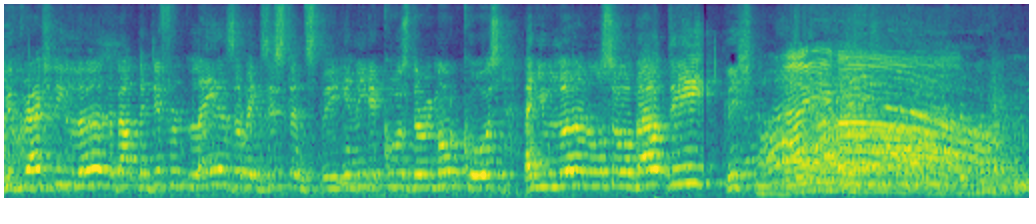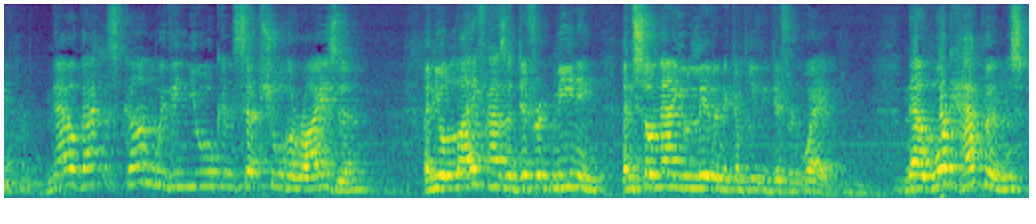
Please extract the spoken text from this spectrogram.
you gradually learn about the different layers of existence, the immediate cause, the remote cause, and you learn also about the Krishna. Okay. Now that has come within your conceptual horizon, and your life has a different meaning, and so now you live in a completely different way. Now, what happens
